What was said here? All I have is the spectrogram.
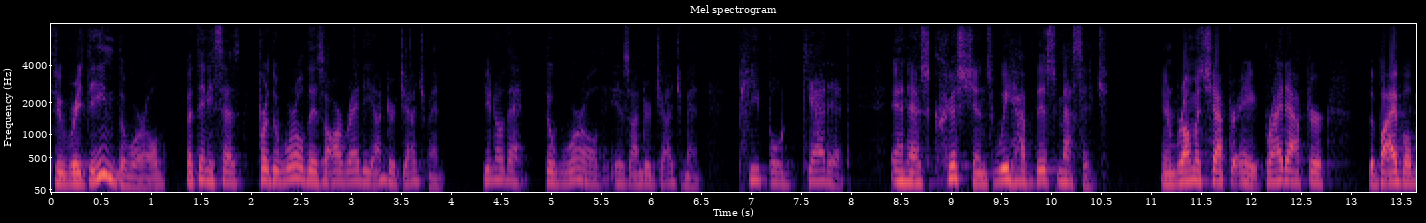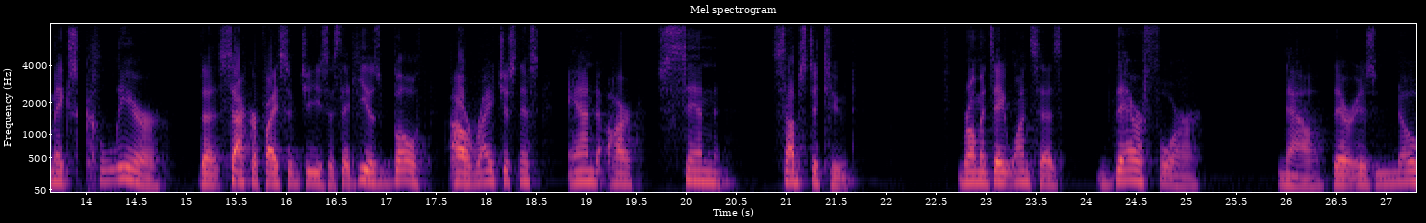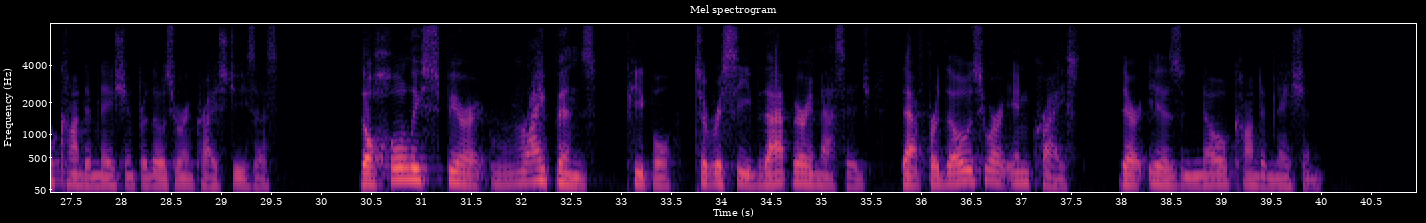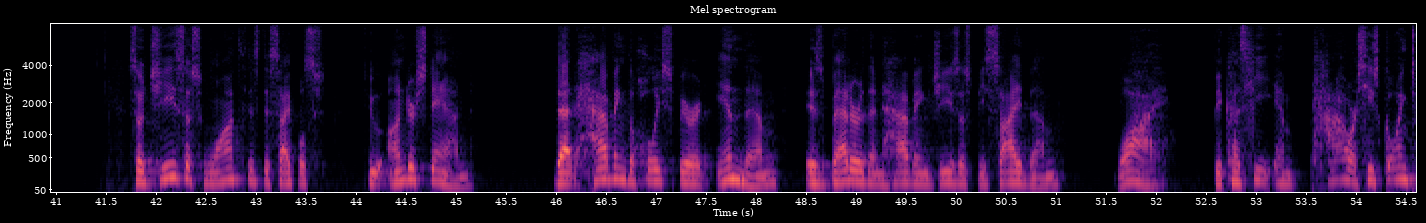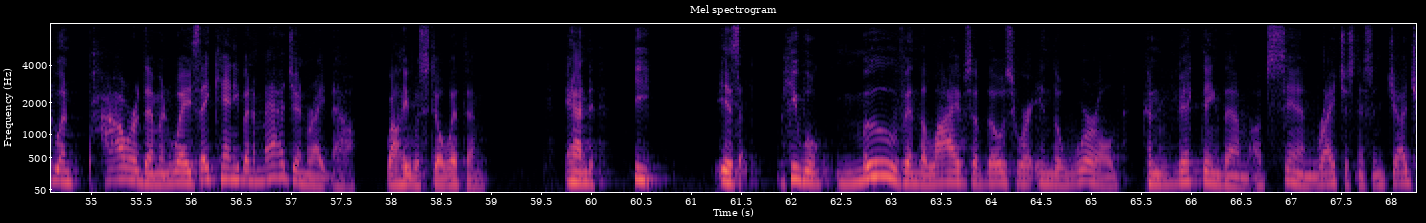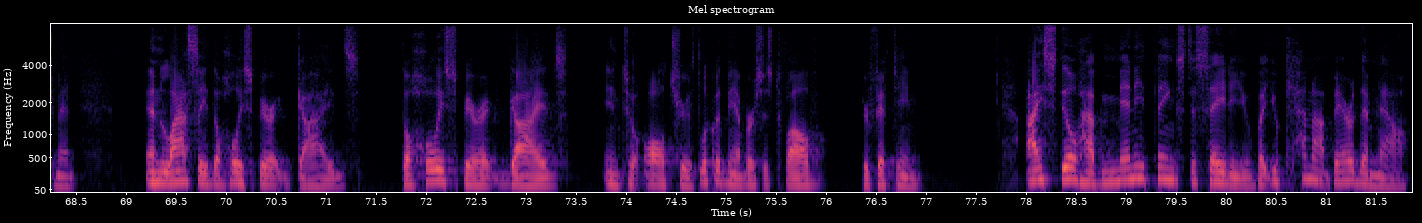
to redeem the world. But then he says, For the world is already under judgment. You know that the world is under judgment. People get it. And as Christians, we have this message in Romans chapter 8, right after the Bible makes clear the sacrifice of Jesus, that he is both our righteousness and our sin substitute. Romans 8 1 says, Therefore, now there is no condemnation for those who are in Christ Jesus. The Holy Spirit ripens people to receive that very message that for those who are in Christ, there is no condemnation. So Jesus wants his disciples to understand that having the Holy Spirit in them is better than having Jesus beside them. Why? Because he empowers, he's going to empower them in ways they can't even imagine right now while he was still with them. And he is he will move in the lives of those who are in the world, convicting them of sin, righteousness, and judgment. And lastly, the Holy Spirit guides the Holy Spirit guides into all truth. Look with me at verses 12 through 15. I still have many things to say to you, but you cannot bear them now.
